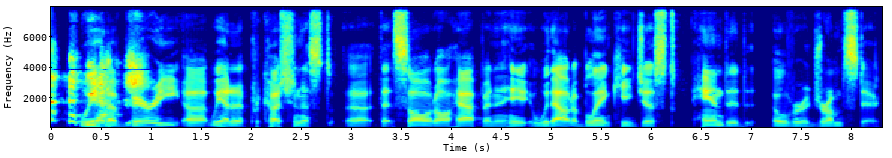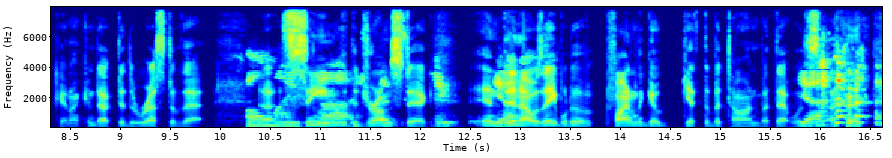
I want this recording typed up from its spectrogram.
we yeah. had a very uh, we had a percussionist uh, that saw it all happen, and he without a blink he just handed over a drumstick, and I conducted the rest of that oh uh, scene gosh, with the drumstick, and yeah. then I was able to finally go get the baton. But that was yeah. uh,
